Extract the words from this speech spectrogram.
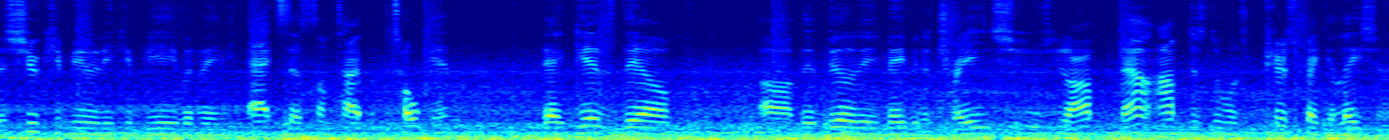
the shoe community can be able to maybe access some type of token that gives them uh, the ability maybe to trade shoes. You know, I'm, now I'm just doing pure speculation.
